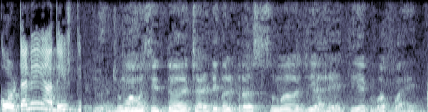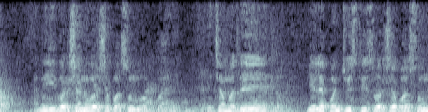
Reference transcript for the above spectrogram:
कोर्टाने आदेश दिले. जुमा मस्जिद चॅरिटेबल ट्रस्ट जी आहे ती एक वक्फ आहे आणि वर्षानुवर्षापासून वक्फ आहे. याच्यामध्ये गेल्या पंचवीस तीस वर्षापासून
